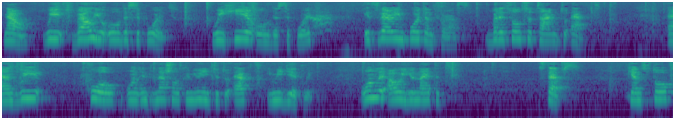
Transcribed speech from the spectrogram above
Now, we value all the support. We hear all the support. It's very important for us, but it's also time to act. And we call on international community to act immediately. Only our united steps can stop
